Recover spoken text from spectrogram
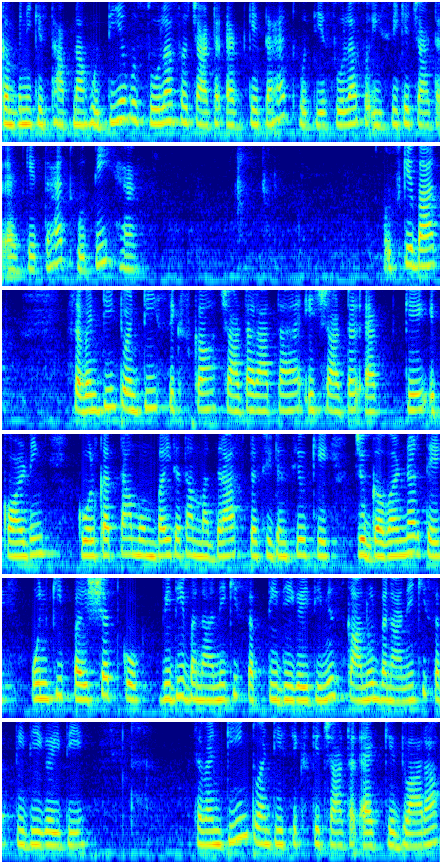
कंपनी की स्थापना होती है, वो 1600 चार्टर एक्ट के तहत होती है। 1600 ईस्वी के चार्टर एक्ट के तहत होती है। उसके बाद 1726 का चार्टर आता है। इस चार्टर एक्ट के अकॉर्डिंग कोलकाता, मुंबई तथा मद्रास प्रेसिडेंसियों के जो गवर्नर थे, उनकी परिषद को विधि बनाने की शक्ति दी गई थी। मीन्स कानून बनाने की शक्ति दी गई थी। 1726 के चार्टर एक्ट के द्वारा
